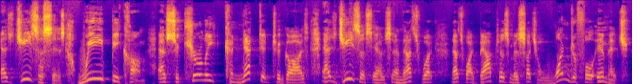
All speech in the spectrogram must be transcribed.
as Jesus is. We become as securely connected to God as Jesus is. And that's what, that's why baptism is such a wonderful image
